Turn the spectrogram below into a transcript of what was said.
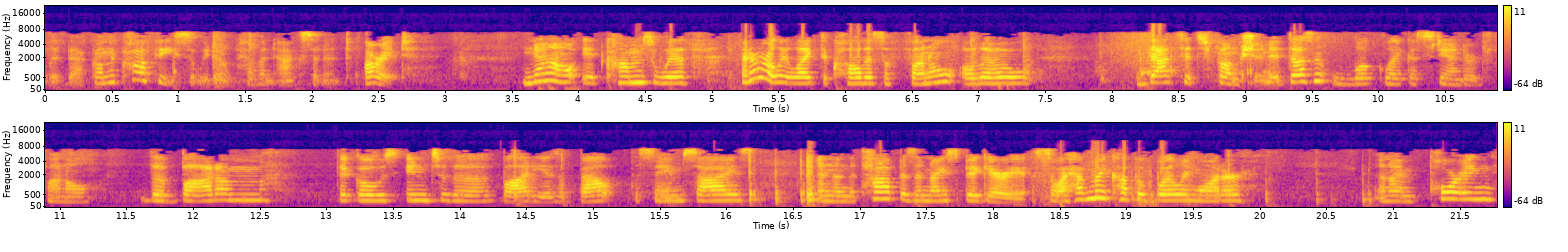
Lid back on the coffee so we don't have an accident. All right, now it comes with, I don't really like to call this a funnel, although that's its function. It doesn't look like a standard funnel. The bottom that goes into the body is about the same size, and then the top is a nice big area. So I have my cup of boiling water, and I'm pouring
